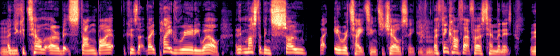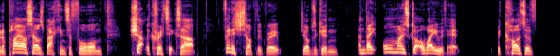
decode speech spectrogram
Mm. And you could tell that they were a bit stung by it because they played really well, and it must have been so like irritating to Chelsea. Mm-hmm. I think after that first ten minutes, we're going to play ourselves back into form, shut the critics up, finish top of the group. Jobs are good, and, and they almost got away with it because of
